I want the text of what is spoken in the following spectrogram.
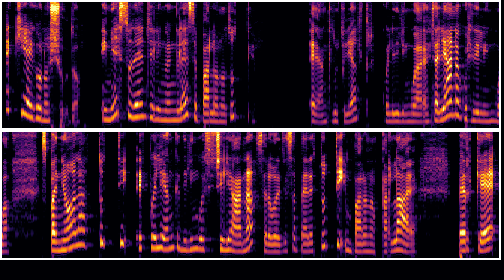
E chi hai conosciuto? I miei studenti di lingua inglese parlano tutti. E anche tutti gli altri, quelli di lingua italiana, quelli di lingua spagnola, tutti e quelli anche di lingua siciliana, se lo volete sapere, tutti imparano a parlare perché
